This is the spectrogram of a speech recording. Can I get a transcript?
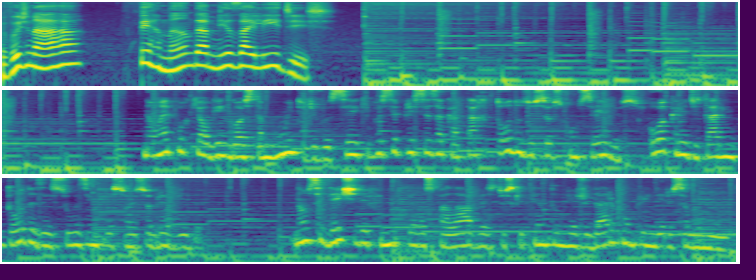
vos narra Fernanda Misailides. Não é porque alguém gosta muito de você que você precisa acatar todos os seus conselhos ou acreditar em todas as suas impressões sobre a vida. Não se deixe definir pelas palavras dos que tentam lhe ajudar a compreender o seu momento.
